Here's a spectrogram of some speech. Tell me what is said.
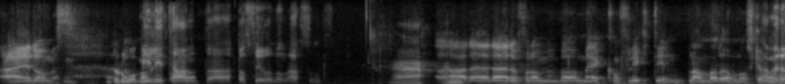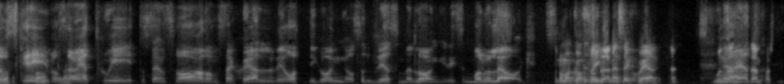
Nej, de... Militanta personerna som... Ja. Ja, det, det, då får de vara med konfliktinblandade om de ska Ja, vara men de skriver så ett tweet och sen svarar de sig själv i 80 gånger så det blir som en lång liksom, monolog. Så de har konflikt med sig själv. Hon, Ja, den, den person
